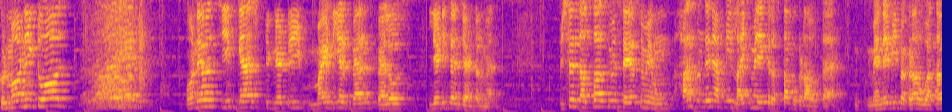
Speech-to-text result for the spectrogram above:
Good morning to all. Honorable Chief Guest Dignitary, my dear Baron Fellows, ladies and gentlemen. पिछले दस साल से मैं सेल्स में हूँ। हर बंदे ने अपनी लाइफ में एक रास्ता पकड़ा होता है। मैंने भी पकड़ा हुआ था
